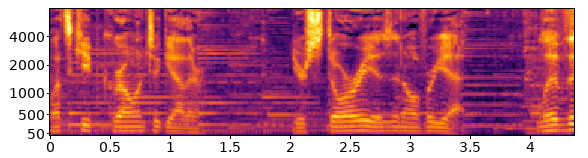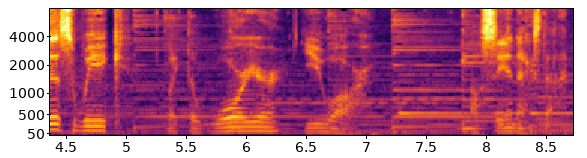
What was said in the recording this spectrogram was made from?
Let's keep growing together. Your story isn't over yet. Live this week like the warrior you are. I'll see you next time.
